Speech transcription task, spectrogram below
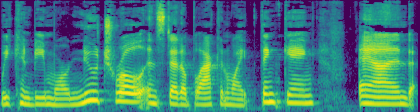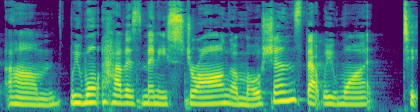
we can be more neutral instead of black and white thinking, and um, we won't have as many strong emotions that we want to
